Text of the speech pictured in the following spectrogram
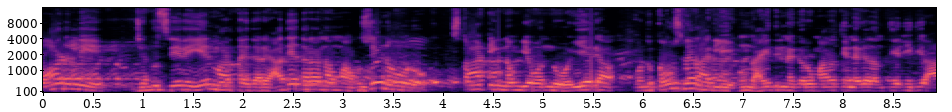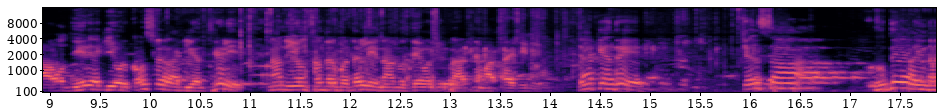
ವಾರ್ಡ್ ಅಲ್ಲಿ ಜನರು ಸೇವೆ ಏನ್ ಮಾಡ್ತಾ ಇದ್ದಾರೆ? ಅದೇ ತರ ನಮ್ಮ ಹುಸೇನ್ ಅವರು ಸ್ಟಾರ್ಟಿಂಗ್ ನಮ್ಗೆ ಒಂದು ಏರಿಯಾ ಒಂದು ಕೌನ್ಸಿಲರ್ ಆಗ್ಲಿ, ಒಂದು ಐದ್ರಿ ನಗರ, ಮಾರುತಿ ನಗರ ಅಂತ ಹೇಳಿ ಆ ಒಂದು ಏರಿಯಾಗೆ ಇವರು ಕೌನ್ಸಿಲರ್ ಆಗ್ಲಿ ಅಂತ ಹೇಳಿ ನಾನು ಈ ಒಂದು ಸಂದರ್ಭದಲ್ಲಿ ನಾನು ದೇವರಿಗೆ ಪ್ರಾರ್ಥನೆ ಮಾಡ್ತಾ ಇದ್ದೀನಿ. ಯಾಕೆ ಅಂದ್ರೆ ಕೆಲಸ ಹೃದಯದಿಂದ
